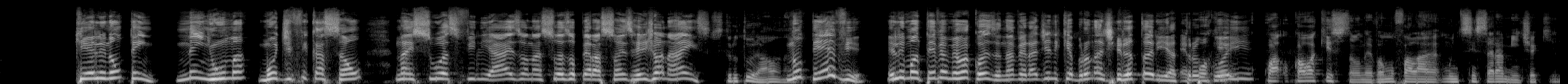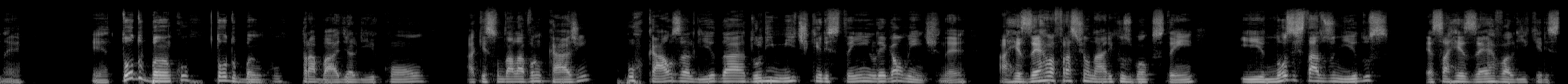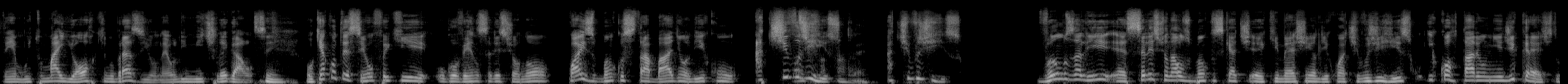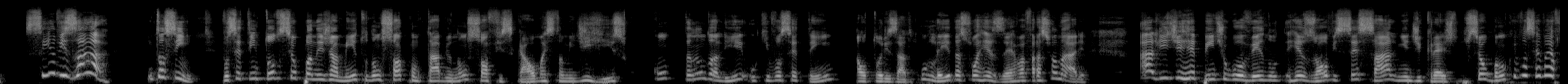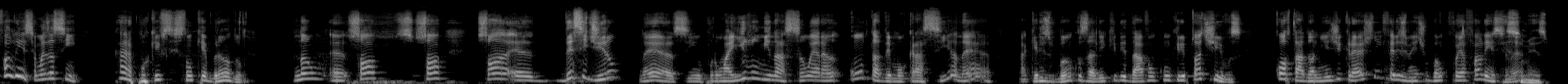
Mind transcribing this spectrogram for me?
que ele não tem nenhuma modificação nas suas filiais ou nas suas operações regionais. Estrutural, né? Não teve. Ele manteve a mesma coisa. Na verdade, ele quebrou na diretoria. É trocou e. Qual, qual, a questão, né? Vamos falar muito sinceramente aqui, né? É, todo banco, todo banco trabalha ali com a questão da alavancagem por causa ali da, do limite que eles têm legalmente, né? A reserva fracionária que os bancos têm e nos Estados Unidos essa reserva ali que eles têm é muito maior que no Brasil, né? O limite legal. Sim. O que aconteceu foi que o governo selecionou quais bancos trabalham ali com ativos de risco. ativos de risco. Vamos ali é, selecionar os bancos que, que mexem ali com ativos de risco e cortarem linha de crédito. Sem avisar. Então, assim, você tem todo o seu planejamento, não só contábil, não só fiscal, mas também de risco, contando ali o que você tem autorizado por lei da sua reserva fracionária. Ali, de repente, o governo resolve cessar a linha de crédito do seu banco e você vai à falência. Mas assim, cara, por que vocês estão quebrando? Não, é, só, só, só é, decidiram, né, assim, por uma iluminação, era contra a democracia, né, aqueles bancos ali que lidavam com criptoativos. Cortado a linha de crédito, infelizmente o banco foi à falência, Isso né? mesmo.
